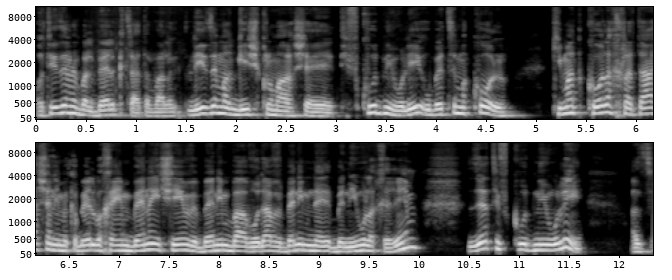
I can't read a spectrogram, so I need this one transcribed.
אותי זה מבלבל קצת, אבל לי זה מרגיש, כלומר, שתפקוד ניהולי הוא בעצם הכל. כמעט כל החלטה שאני מקבל בחיים בין האישיים ובין אם בעבודה ובין אם בניהול אחרים, זה תפקוד ניהולי. אז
